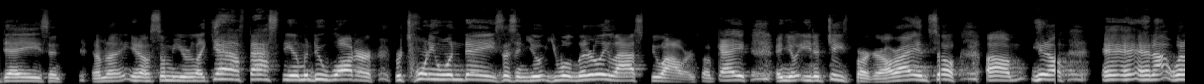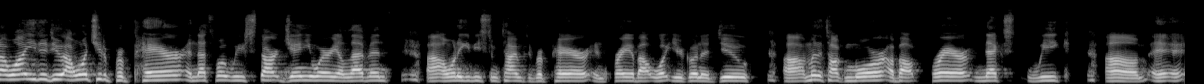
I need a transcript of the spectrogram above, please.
days. And, and, I'm not, you know, some of you are like, yeah, fasting, I'm going to do water for 21 days. Listen, you, you will literally last two hours, okay? And you'll eat a cheeseburger, all right? And so, um, you know, and, and I, what I want you to do, I want you to prepare. And that's what we start January 11th. Uh, I want to give you some time to prepare and pray about what you're going to do. Uh, I'm going to talk more about prayer next week. Um, and,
